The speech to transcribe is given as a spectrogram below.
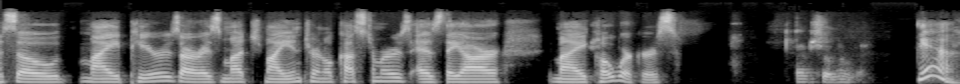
So my peers are as much my internal customers as they are my coworkers. Absolutely. Yeah.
